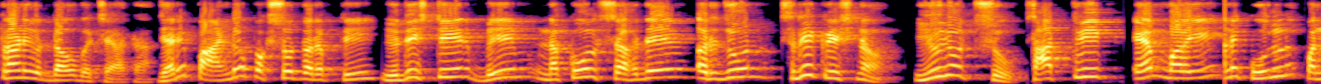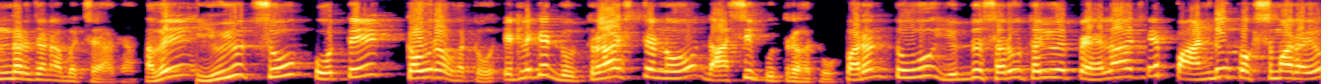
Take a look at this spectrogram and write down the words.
ત્રણ યોદ્ધાઓ બચ્યા હતા. જ્યારે પાંડવ પક્ષો તરફથી યુધિષ્ઠિર, ભીમ, નકુલ, સહદેવ, અર્જુન શ્રી કૃષ્ણ યુયુત્સુ, સાત્વિક, એમ મળી અને કુલ પંદર જણા બચ્યા હતા. હવે યુયુત્સુ પોતે કૌરવ હતો, એટલે કે ધૃતરાષ્ટ્રનો દાસી પુત્ર હતો. પરંતુ યુદ્ધ શરૂ થયું એ પહેલા જ એ પાંડવ પક્ષમાં રહ્યો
